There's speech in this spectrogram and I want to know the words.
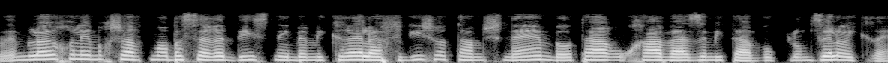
הם לא יכולים עכשיו, כמו בסרט דיסני, במקרה להפגיש אותם שניהם באותה ארוחה ואז הם יתאהבו, כלום, זה לא יקרה.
